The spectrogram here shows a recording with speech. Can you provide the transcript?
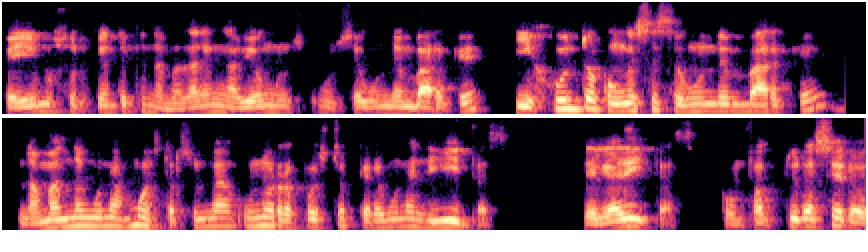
pedimos urgente que nos mandaran en avión un, segundo embarque y junto con ese segundo embarque nos mandan unas muestras, unos repuestos que eran unas liguitas delgaditas, con factura cero,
